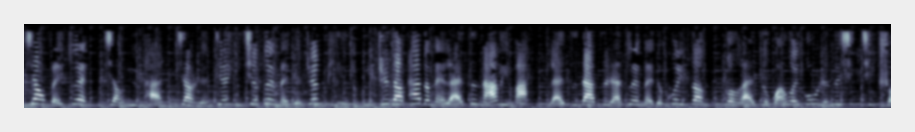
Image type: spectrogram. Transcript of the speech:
像翡翠，像玉盘，像人间一切最美的珍品。你知道它的美来自哪里吗？来自大自然最美的馈赠，更来自环卫工人的辛勤守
